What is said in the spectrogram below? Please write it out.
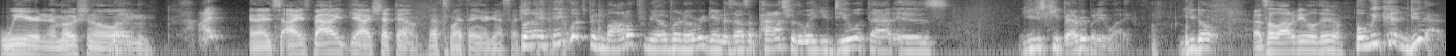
weird and emotional, Right. and and I just, I just I, yeah, I shut down. That's my thing, I guess. I But I down. think what's been modeled for me over and over again is as a pastor, the way you deal with that is you just keep everybody away. You don't. that's a lot of people do. But we couldn't do that.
